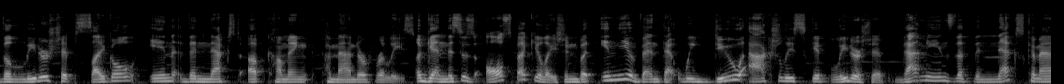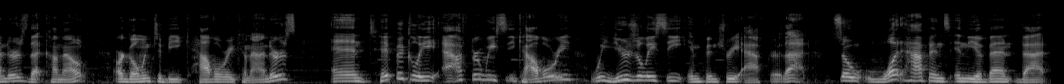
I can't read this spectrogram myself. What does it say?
the leadership cycle in the next upcoming commander release. Again this is all speculation but in the event that we do actually skip leadership that means that the next commanders that come out are going to be cavalry commanders. And typically after we see cavalry we usually see infantry after that. So what happens in the event that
